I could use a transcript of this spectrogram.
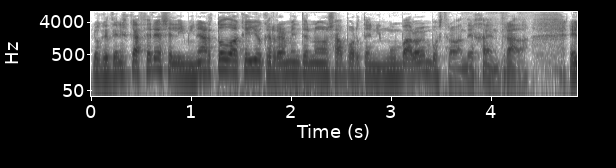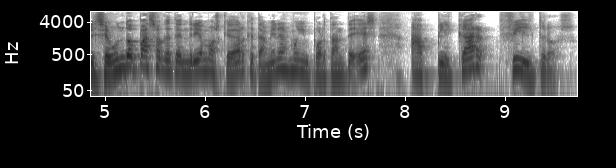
lo que tenéis que hacer es eliminar todo aquello que realmente no os aporte ningún valor en vuestra bandeja de entrada. El segundo paso que tendríamos que dar, que también es muy importante, es aplicar filtros.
